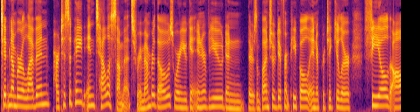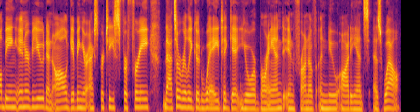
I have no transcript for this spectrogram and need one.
Tip number 11 participate in telesummits. Remember those where you get interviewed and there's a bunch of different people in a particular field all being interviewed and all giving your expertise for free? That's a really good way to get your brand in front of a new audience as well.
